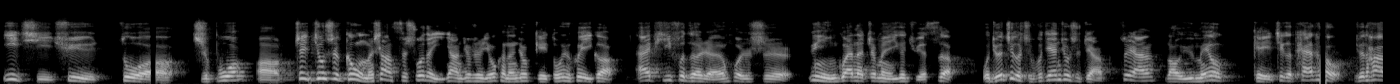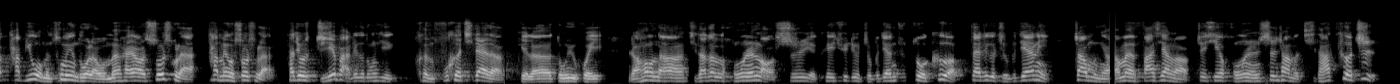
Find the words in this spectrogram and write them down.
一起去做直播啊，这就是跟我们上次说的一样，就是有可能就给董宇辉一个 IP 负责人或者是运营官的这么一个角色。我觉得这个直播间就是这样，虽然老俞没有。给这个 title，我觉得他他比我们聪明多了，我们还要说出来，他没有说出来，他就直接把这个东西很符合期待的给了董宇辉。然后呢，其他的红人老师也可以去这个直播间去做客，在这个直播间里，丈母娘们发现了这些红人身上的其他特质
